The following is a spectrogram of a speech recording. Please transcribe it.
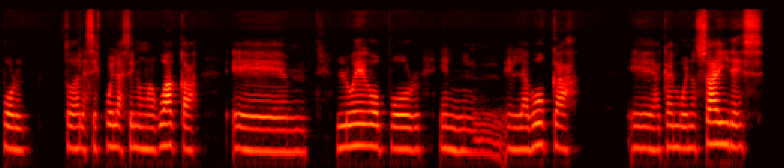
por todas las escuelas en Humahuaca, em, luego por en, La Boca, eh, acá en Buenos Aires,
